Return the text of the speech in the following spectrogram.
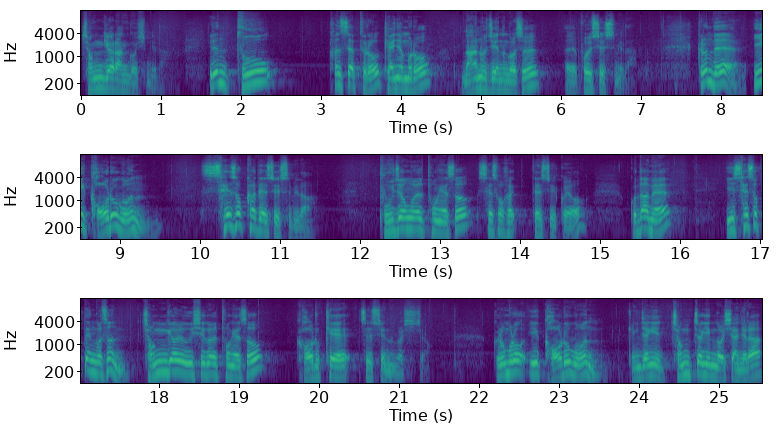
정결한 것입니다. 이런 두 컨셉트로 개념으로 나누어져 있는 것을 볼 수 있습니다. 그런데 이 거룩은 세속화될 수 있습니다. 부정을 통해서 세속화될 수 있고요. 그 다음에 이 세속된 것은 정결 의식을 통해서 거룩해질 수 있는 것이죠. 그러므로 이 거룩은 굉장히 정적인 것이 아니라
